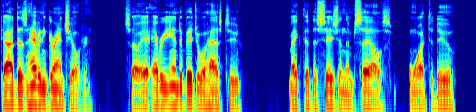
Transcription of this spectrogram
God doesn't have any grandchildren. So every individual has to make the decision themselves on what to do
